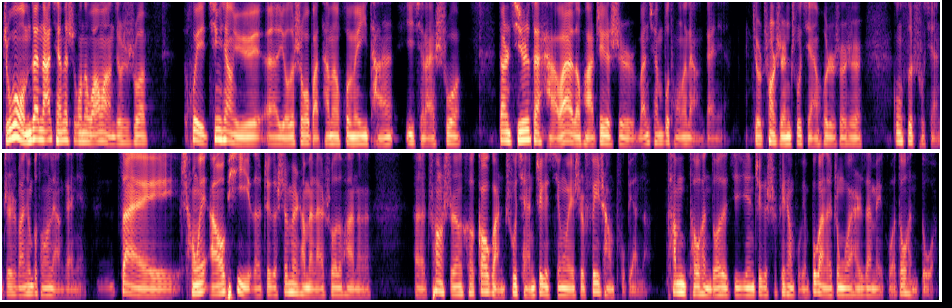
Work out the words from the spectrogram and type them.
只不过我们在拿钱的时候呢，往往就是说会倾向于呃有的时候把他们混为一谈一起来说。但是其实，在海外的话，这个是完全不同的两个概念，就是创始人出钱或者说是公司出钱，这是完全不同的两个概念。在成为 LP 的这个身份上面来说的话呢。呃，创始人和高管出钱这个行为是非常普遍的，他们投很多的基金，这个是非常普遍，不管在中国还是在美国都很多。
